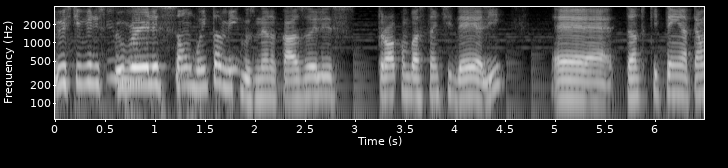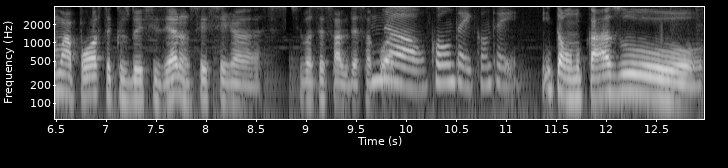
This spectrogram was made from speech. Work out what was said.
E o Steven Spielberg, uhum. eles são muito amigos, né? No caso, eles trocam bastante ideia ali. É, tanto que tem até uma aposta que os dois fizeram, não sei se, já, se você sabe dessa aposta. Não, conta aí, conta aí. Então, no caso,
